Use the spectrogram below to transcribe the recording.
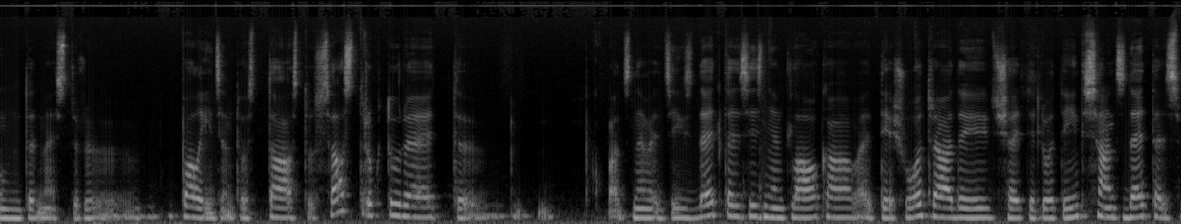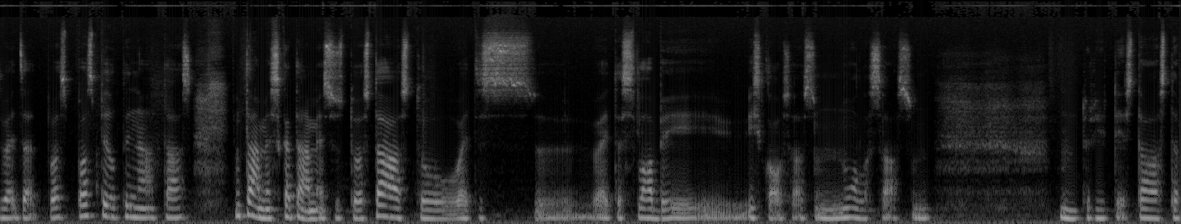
Un tad mēs tur uh, palīdzam to stāstu sastruktūrēt, uh, kādas nevajadzīgas detaļas izņemt laukā, vai tieši otrādi šeit ir ļoti interesants detaļas, vajadzētu pas, paspildināt tās. Nu, tā mēs skatāmies uz to stāstu, vai tas, vai tas labi izklausās un nolasās. Un, uh, Un tur ir tie stāsta,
